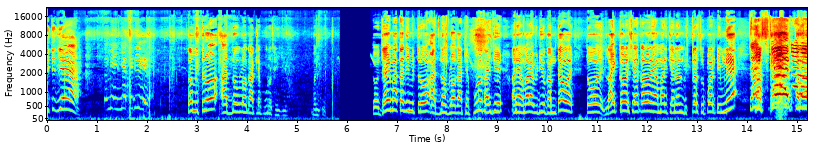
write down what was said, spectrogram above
જીતી ગયા. તમે અહીંયા કરી. તો મિત્રો આજનો વ્લોગ આટલે પૂરો થઈ ગયો. બંધ તો જય માતાજી મિત્રો આજનો વ્લોગ આટલે પૂરો થાય છે. અને અમારા વીડિયો ગમતા હોય તો લાઈક કરો શેર કરો અને અમારી ચેનલ મિસ્ટર સુપર ટીમને સબસ્ક્રાઇબ કરો.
